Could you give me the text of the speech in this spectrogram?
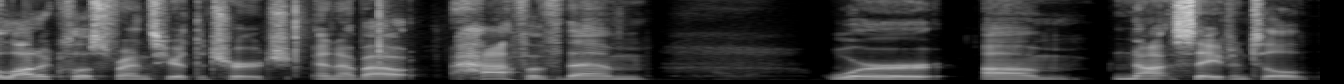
a lot of close friends here at the church, and about half of them were um, not saved until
